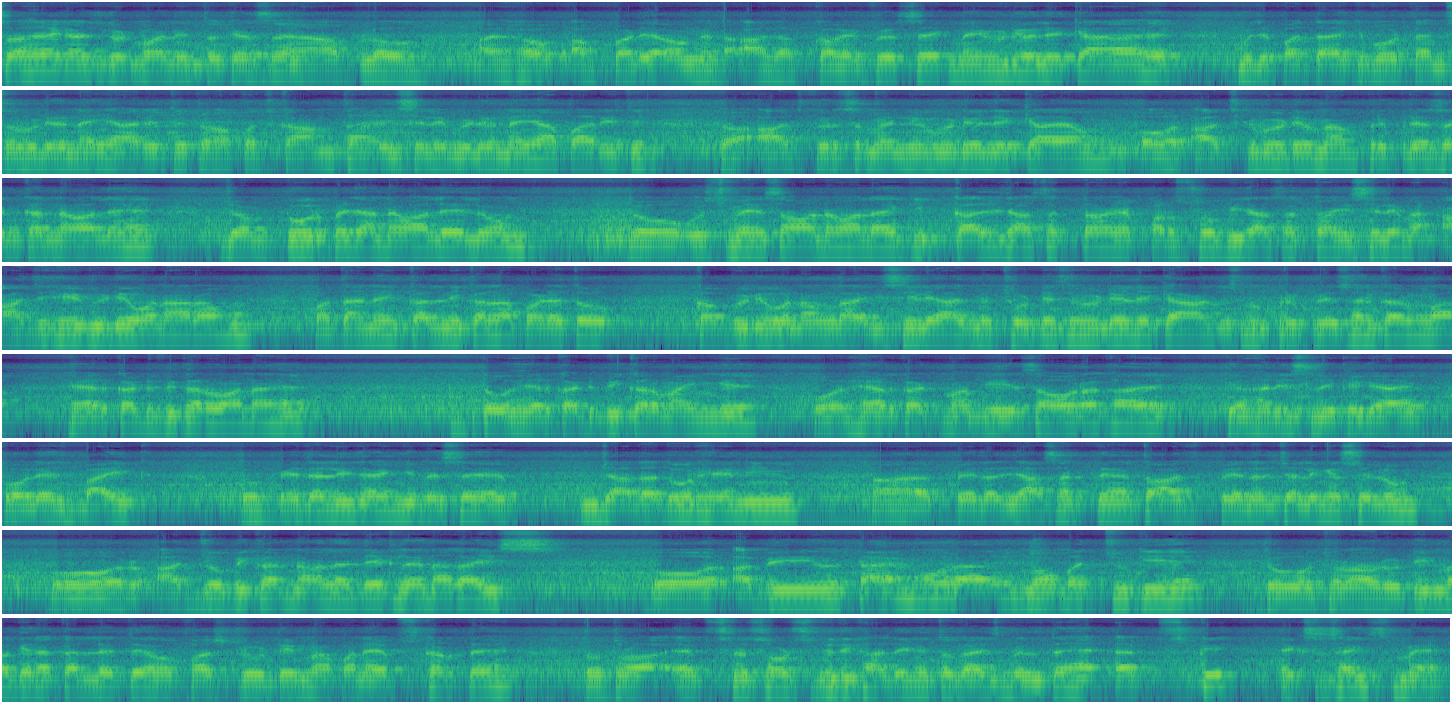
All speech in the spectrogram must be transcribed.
सो है guys good morning तो कैसे हैं आप लोग? आई होप आप बड़े होंगे। तो आज आपका एक फिर से एक नई वीडियो लेके आया है। मुझे पता है कि बहुत टाइम से वीडियो नहीं आ रही थी, थोड़ा कुछ काम था, इसीलिए वीडियो नहीं आ पा रही थी। तो आज फिर से मैं न्यू वीडियो लेके आया हूँ। और आज की वीडियो में हम प्रिपरेशन करने वाले हैं, जो हम टूर पर जाने वाले हैं लोग। तो उसमें ऐसा होने वाला है कि कल जा सकता हूँ या परसों भी जा सकता हूँ इसीलिए मैं आज ही वीडियो बना रहा हूँ। पता नहीं कल निकलना पड़े तो कब वीडियो बनाऊँगा इसीलिए आज मैं छोटी सी वीडियो लेके आया जिसमें प्रिपरेशन करूँगा। हेयर कट भी करवाना है तो हेयर कट भी करवाएँगे और हेयर कट में भी ऐसा हो रखा है कि हरीश लेके गया है कॉलेज बाइक तो पैदल ही जाएँगे। वैसे ज़्यादा दूर है नहीं आ, पैदल जा सकते हैं तो आज पैदल चलेंगे सैलून। और आज जो भी करने वाला है देख लेना गाइस और अभी टाइम हो रहा है नौ बज चुकी है तो थोड़ा रूटीन वगैरह कर लेते हैं और फ़र्स्ट रूटीन में अपन एप्स करते हैं तो थोड़ा एप्स के शॉर्ट्स भी दिखा देंगे तो गाइज़ मिलते हैं एप्स की एक्सरसाइज में।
